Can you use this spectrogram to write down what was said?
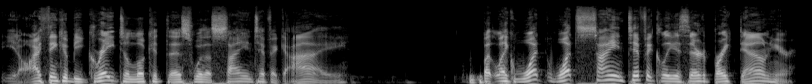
you know, I think it'd be great to look at this with a scientific eye. But like what what scientifically is there to break down here?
